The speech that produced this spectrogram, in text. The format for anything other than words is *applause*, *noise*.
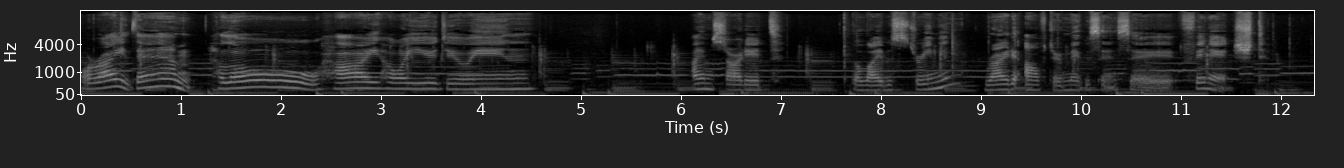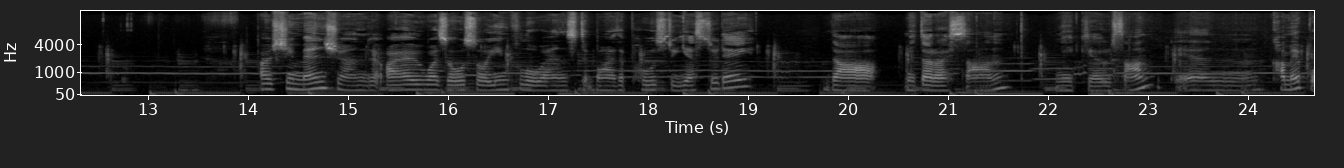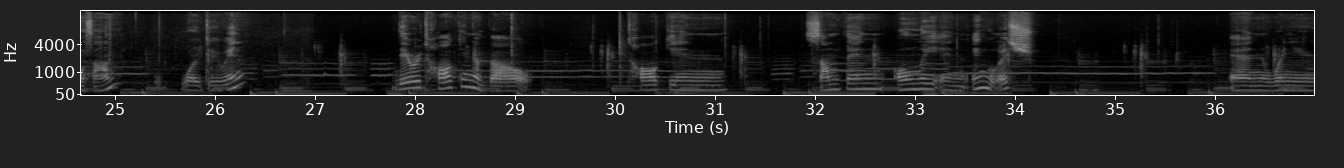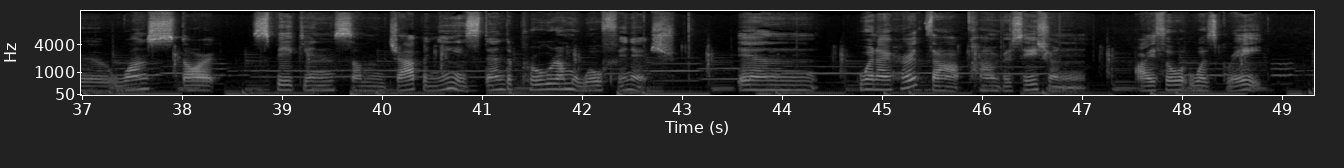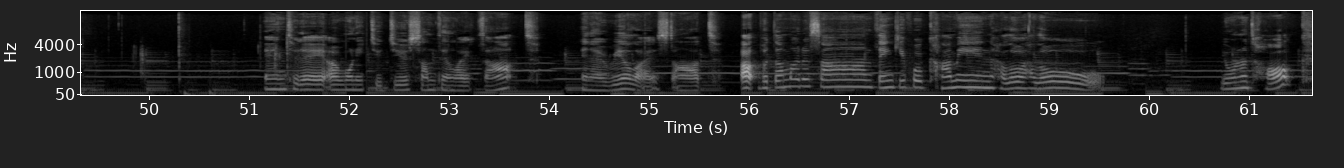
All right then. Hello. Hi, how are you doing? I'm started the live streaming right after Meg Sensei finished. As she mentioned, I was also influenced by the post yesterday that Mitarashi-san, Nikkei-san, and Kamepo-san were doing. They were talking about talking something only in English. And when you once start speaking some Japanese, then the program will finish. And when I heard that conversation, I thought was great. And today I wanted to do something like that. And I realized that, ah, Butamaru-san, thank you for coming. Hello, hello. You want to talk?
